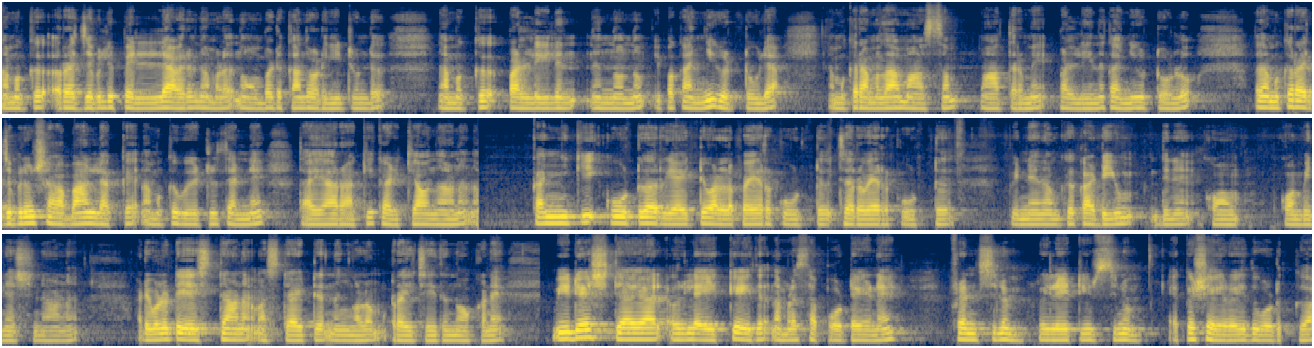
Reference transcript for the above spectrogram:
നമുക്ക് റജബിൽ ഇപ്പോൾ എല്ലാവരും നമ്മൾ നോമ്പെടുക്കാൻ തുടങ്ങിയിട്ടുണ്ട്. നമുക്ക് പള്ളിയിൽ നിന്നൊന്നും ഇപ്പോൾ കഞ്ഞി കിട്ടൂല. നമുക്ക് റമദാൻ മാസം മാത്രമേ പള്ളിയിൽ നിന്ന് കഞ്ഞി കിട്ടുള്ളൂ. അപ്പോൾ നമുക്ക് റജബിലും ഷാബാനിലൊക്കെ നമുക്ക് വീട്ടിൽ തന്നെ തയ്യാറാക്കി കഴിക്കാവുന്നതാണ്. കഞ്ഞിക്ക് കൂട്ട് കറിയായിട്ട് വെള്ളപ്പയർ കൂട്ട് ചെറുപയർ കൂട്ട് പിന്നെ നമുക്ക് കടിയും ഇതിന് കോം കോമ്പിനേഷനാണ്. അടിപൊളി ടേസ്റ്റാണ്. മസ്റ്റായിട്ട് നിങ്ങളും ട്രൈ ചെയ്ത് നോക്കണേ. വീഡിയോ ഇഷ്ടമായാൽ ഒരു ലൈക്ക് ചെയ്ത് നമ്മളെ സപ്പോർട്ട് ചെയ്യണേ. ഫ്രണ്ട്സിനും റിലേറ്റീവ്സിനും ഒക്കെ ഷെയർ ചെയ്ത് കൊടുക്കുക.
